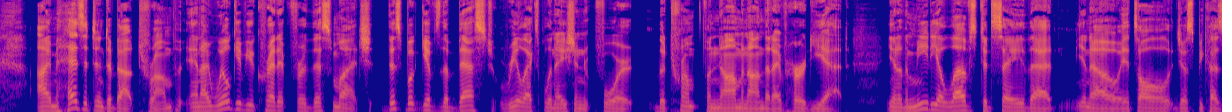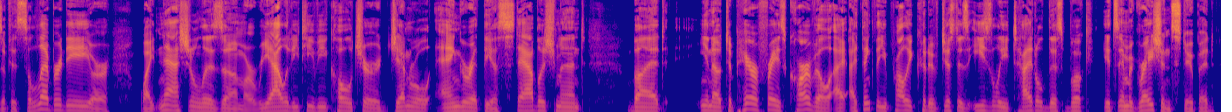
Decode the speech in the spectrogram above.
I'm hesitant about Trump, and I will give you credit for this much. This book gives the best real explanation for the Trump phenomenon that I've heard yet you know, the media loves to say that, you know, it's all just because of his celebrity or white nationalism or reality TV culture, general anger at the establishment. But, you know, to paraphrase Carville, I, I think that you probably could have just as easily titled this book, It's Immigration, Stupid.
